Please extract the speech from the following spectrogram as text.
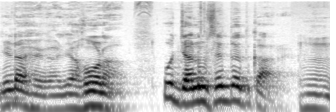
ਜਿਹੜਾ ਹੈਗਾ ਜਾਂ ਹੋਣਾ ਉਹ ਜਨਮ ਸਿੱਧ ਅਧਿਕਾਰ ਹੈ।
